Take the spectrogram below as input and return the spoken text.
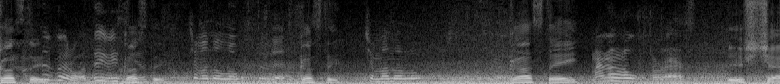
Kas tai? Rodai visi. Kas tai? Čia mano lauktuvės. Kas tai? Čia mano lauktuvės. Kas tai? Mano lauktuvės. Iš čia.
